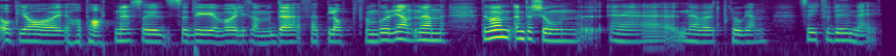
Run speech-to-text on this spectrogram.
och jag har partner, så, så det var liksom dödfött lopp från början. Men det var en, person eh, när jag var ute på krogen som gick förbi mig.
